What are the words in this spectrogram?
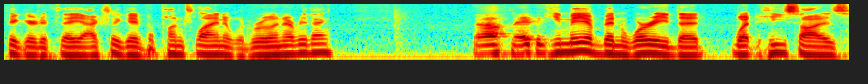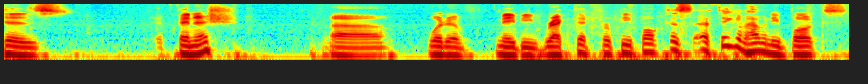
figured if they actually gave the punchline, it would ruin everything. Yeah, maybe. He may have been worried that what he saw as his finish uh, would have maybe wrecked it for people. Because I think of how many books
